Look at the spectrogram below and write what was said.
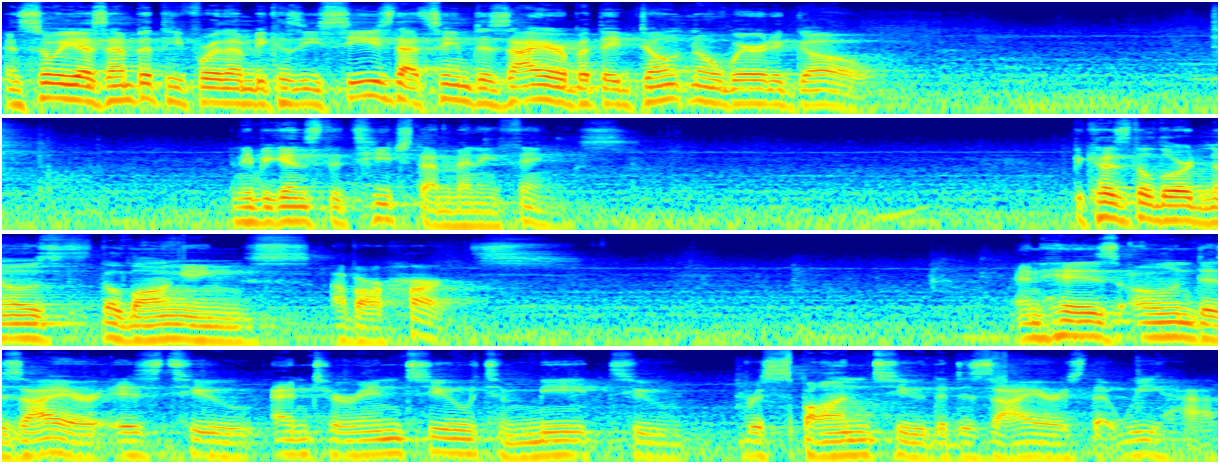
And so he has empathy for them because he sees that same desire, but they don't know where to go and he begins to teach them many things. Because the Lord knows the longings of our hearts. And his own desire is to enter into, to meet, to respond to the desires that we have.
